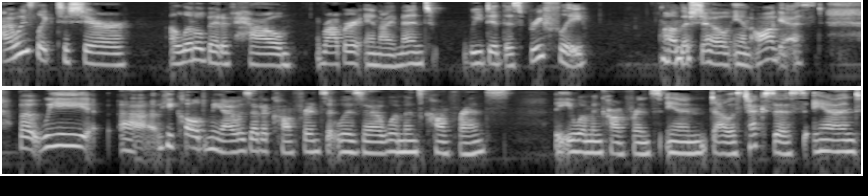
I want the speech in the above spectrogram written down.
I always like to share a little bit of how Robert and I meant. We did this briefly on the show in August, but we uh, he called me. I was at a conference. It was a women's conference, the E Women Conference in Dallas, Texas, and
